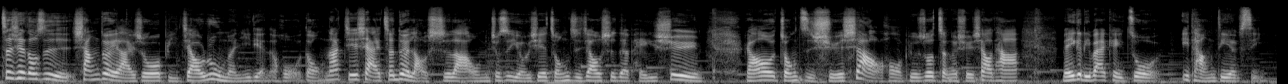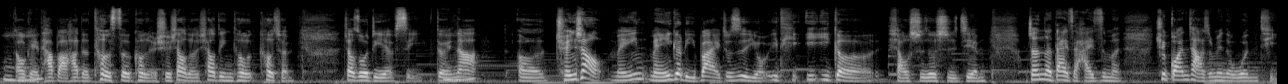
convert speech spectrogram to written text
这些都是相对来说比较入门一点的活动，那接下来针对老师啦，我们就是有一些种子教师的培训，然后种子学校，吼，比如说整个学校它。每一个礼拜可以做一堂 DFC，OK，、嗯 okay, 他把他的特色课程、学校的校定特课程叫做 DFC。对，嗯、那呃，全校每一每一个礼拜就是有一天一一个小时的时间，真的带着孩子们去观察这边的问题，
